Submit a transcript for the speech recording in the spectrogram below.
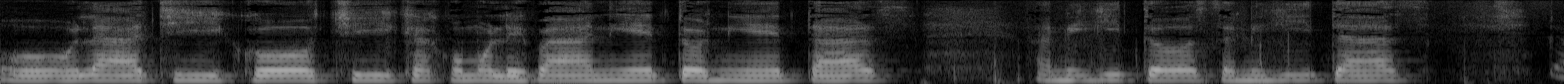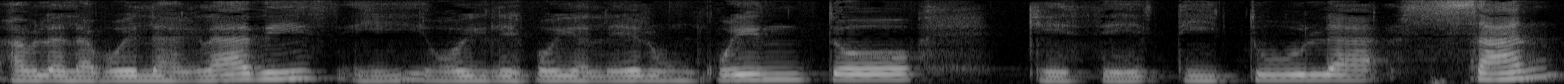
Hola chicos, chicas, ¿cómo les va? Nietos, nietas, amiguitos, amiguitas. Habla la abuela Gladys y hoy les voy a leer un cuento que se titula San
